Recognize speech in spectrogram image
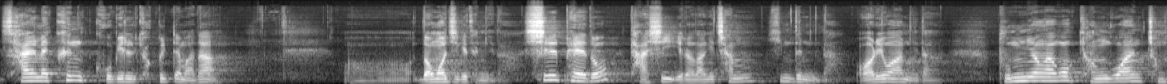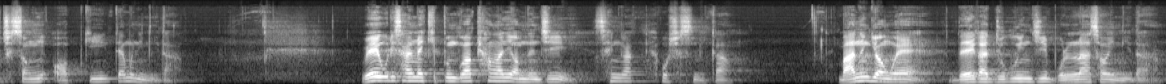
삶의 큰 고비를 겪을 때마다 어, 넘어지게 됩니다. 실패도 다시 일어나기 참 힘듭니다. 어려워합니다. 분명하고 견고한 정체성이 없기 때문입니다. 왜 우리 삶에 기쁨과 평안이 없는지 생각해 보셨습니까? 많은 경우에 내가 누구인지 몰라서입니다.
